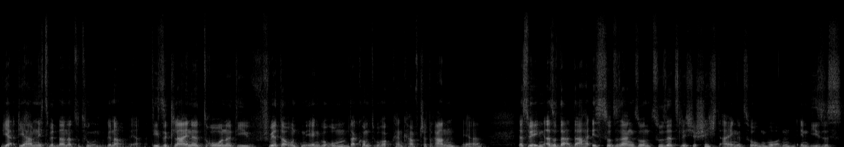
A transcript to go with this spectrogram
Ja, die haben nichts miteinander zu tun, genau, ja. Diese kleine Drohne, die schwirrt da unten irgendwo rum, da kommt überhaupt kein Kampfjet ran, ja. Deswegen, also da, da ist sozusagen so eine zusätzliche Schicht eingezogen worden in dieses,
